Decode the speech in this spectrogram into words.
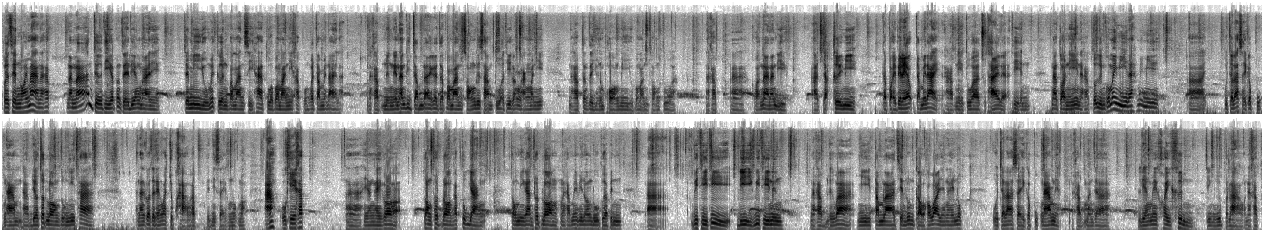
เปอร์เซ็นต์น้อยมากนะครับนานๆเจอทีครับตั้งแต่เลี้ยงมานี่ จะมีอยู่ไม่เกินประมาณ4ีหตัวประมาณนี้ครับผมก็จำไม่ได้ละนะครับหนึ่งในนั้นที่จำได้ก็จะประมาณ 2 หรือ 3 ตัวที่หลังๆมานี้นะครับตั้งแต่อยู่น้ำพองมีอยู่ประมาณ 2 ตัวนะครับอ่าก่อนหน้านั้นอีกอาจจะเคยมีแต่ปล่อยไปแล้วจำไม่ได้นะครับนี่ตัวสุดท้ายแหละที่เห็นหน้าตอนนี้นะครับ ตัวอื่นก็ไม่มีนะไม่มีอ่าอุจจาระใส่กระปุกน้ำนะครับเดี๋ยวทดลองตรงนี้ถ้า อันนั้นก็แสดงว่าจบข่าวครับเป็นนิสัยของนกเนาะอ้าวโอเคครับอ่ายังไงก็ ต้องทดลองครับทุกอย่างต้องมีการทดลองนะครับให้พี่น้องดูเผื่อเป็นวิธีที่ดีอีกวิธีหนึ่งนะครับหรือว่ามีตำราเซียนรุ่นเก่าเขาว่ายังไงนกอุจจาระใส่กระปุกน้ำเนี่ยนะครับมันจะเลี้ยงไม่ค่อยขึ้นจริงหรือเปล่านะครับ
